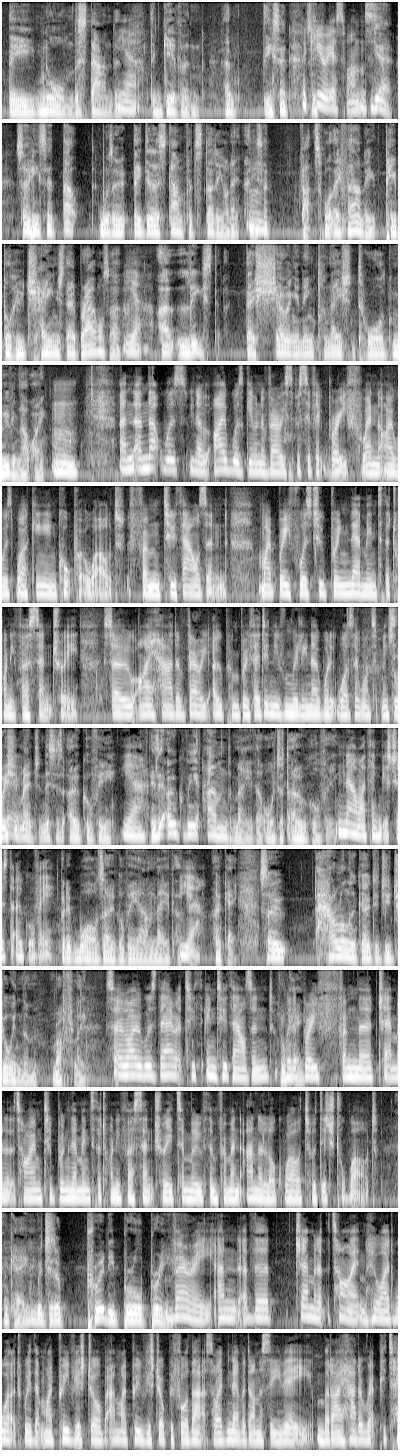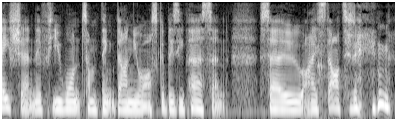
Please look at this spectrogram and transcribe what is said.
the norm, the standard, Yeah. the given. And he said The so- curious ones. yeah. So he said that was a. They did a Stanford study on it, and Mm. he said that's what they found. People who change their browser, Yeah. at least they're showing an inclination toward moving that way. Mm. And and that was, you know, I was given a very specific brief when I was working in corporate world from 2000. My brief was to bring them into the 21st century. So I had a very open brief. They didn't even really know what it was they wanted me to do. So we do. should mention this is Ogilvy. Yeah. Is it Ogilvy and Mather, or just Ogilvy? Now I think it's just Ogilvy. But it was Ogilvy and Mather. Yeah. Okay. So how long ago did you join them, roughly? So I was there at two, in 2000 with a brief from the chairman at the time to bring them into the 21st century to move them from an analog world to a digital world. Okay, which is a pretty broad brief. Very. And the chairman at the time, who I'd worked with at my previous job and my previous job before that, so I'd never done a CV, but I had a reputation. If you want something done, you ask a busy person. So I started in.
